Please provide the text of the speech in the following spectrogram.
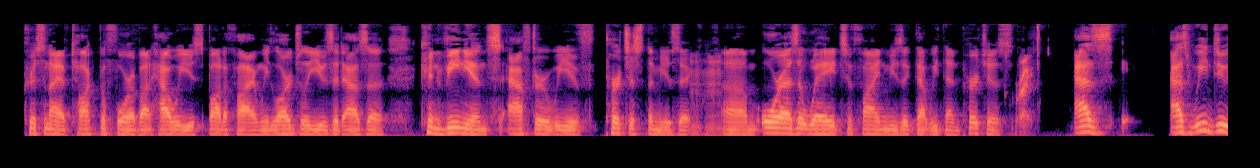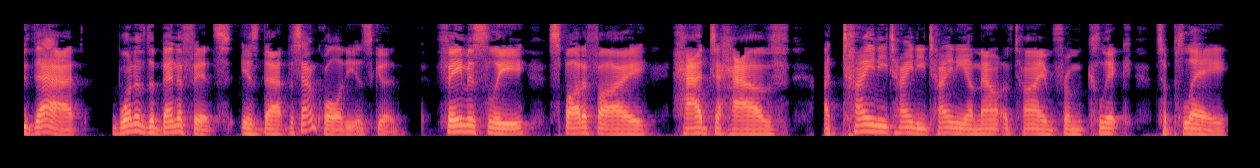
Chris and I have talked before about how we use Spotify, and we largely use it as a convenience after we've purchased the music, mm-hmm. um, or as a way to find music that we then purchase. Right. As as we do that, one of the benefits is that the sound quality is good. Famously, Spotify had to have a tiny, tiny, tiny amount of time from click to play.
